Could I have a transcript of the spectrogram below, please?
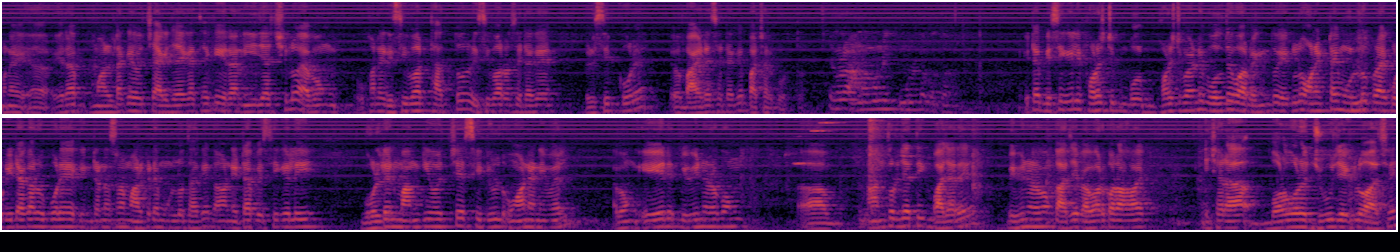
মানে এরা মালটাকে হচ্ছে এক জায়গা থেকে এরা নিয়ে যাচ্ছিল এবং ওখানে রিসিভার থাকতো। রিসিভারও সেটাকে রিসিভ করে এবার বাইরে সেটাকে পাচার করতো। আনুমানিক মূল্য কত? এটা বেসিক্যালি ফরেস্ট ফরেস্ট ডিপার্টমেন্ট বলতে পারবে কিন্তু এগুলো অনেকটাই মূল্য প্রায় কোটি টাকার উপরে ইন্টারন্যাশনাল মার্কেটে মূল্য থাকে। কারণ এটা বেসিক্যালি গোল্ডেন মাঙ্কি হচ্ছে শিডিউল্ড ওয়ান অ্যানিমেল এবং এর বিভিন্ন রকম আন্তর্জাতিক বাজারে বিভিন্ন রকম কাজে ব্যবহার করা হয়। এছাড়া বড় বড় জু যেগুলো আছে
